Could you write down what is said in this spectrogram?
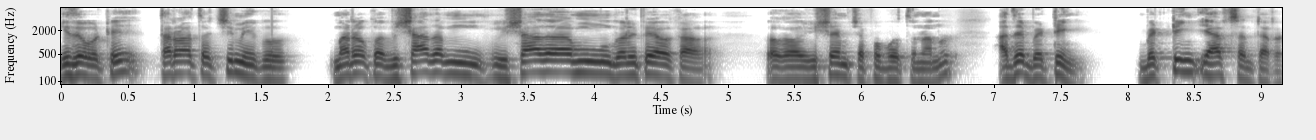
ఇది ఒకటి. తర్వాత వచ్చి మీకు మరొక విషాదం విషాదం గొలిపే ఒక ఒక విషయం చెప్పబోతున్నాను. అదే బెట్టింగ్. బెట్టింగ్ యాప్స్ అంటారు.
